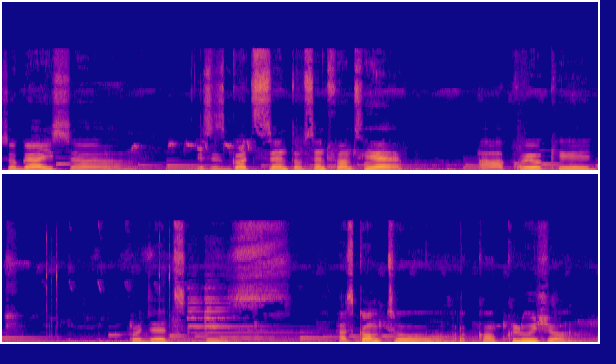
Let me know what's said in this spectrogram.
So guys, uh, this is God Sent of Scent Farms here. Our quail cage project is has come to a conclusion.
